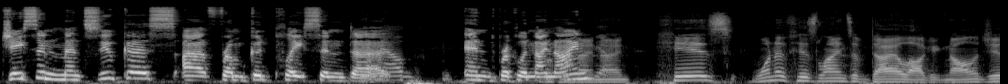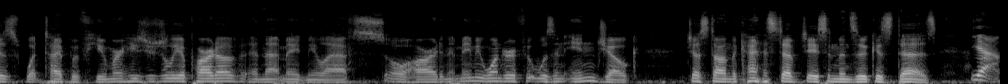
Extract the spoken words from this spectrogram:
Jason Mantzoukas uh, from Good Place and uh, and Brooklyn Nine Nine. His one of his lines of dialogue acknowledges what type of humor he's usually a part of, and that made me laugh so hard. And it made me wonder if it was an in joke, just on the kind of stuff Jason Mantzoukas does. Yeah,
